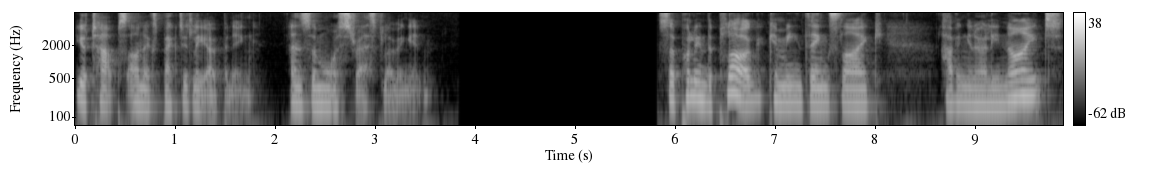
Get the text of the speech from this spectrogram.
your taps unexpectedly opening and some more stress flowing in. So, pulling the plug can mean things like having an early night,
